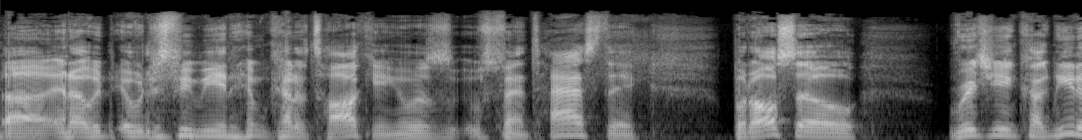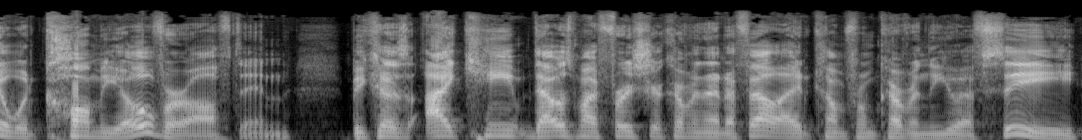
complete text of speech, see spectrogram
Uh, and I would it would just be me and him kind of talking. It was it was fantastic. But also Richie Incognito would call me over often because I came that was my first year covering the NFL. I had come from covering the UFC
